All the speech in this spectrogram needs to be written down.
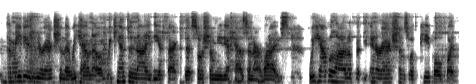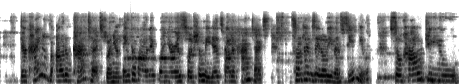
the media interaction that we have now, and we can't deny the effect that social media has in our lives. We have a lot of interactions with people, but they're kind of out of context. When you think about it, when you're in social media, it's out of context. Sometimes they don't even see you. So, how do you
